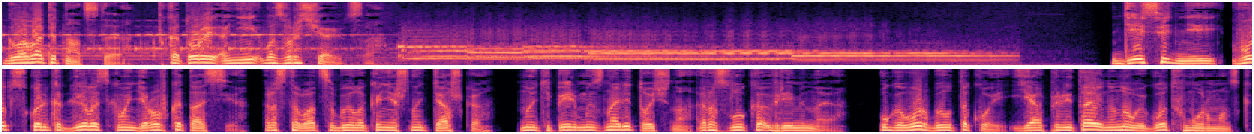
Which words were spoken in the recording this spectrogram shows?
Глава 15, в которой они возвращаются. Десять дней. Вот сколько длилась командировка Тасси. Расставаться было, конечно, тяжко, но теперь мы знали точно, разлука временная. Уговор был такой. Я прилетаю на Новый год в Мурманск.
